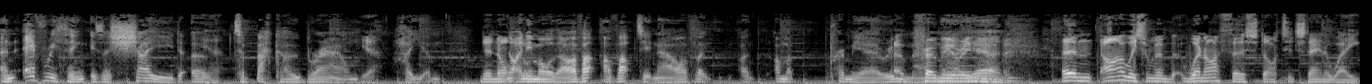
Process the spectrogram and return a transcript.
And everything is a shade of Yeah. tobacco brown. Yeah. Hate them. They're not, Not anymore though. I've I've upped it now. I've I, I'm a premier in A man. Premier now, Inn yeah. man. Um, I always remember when I first started staying away,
